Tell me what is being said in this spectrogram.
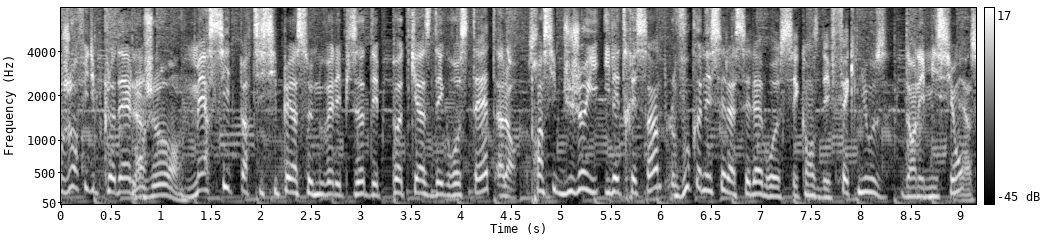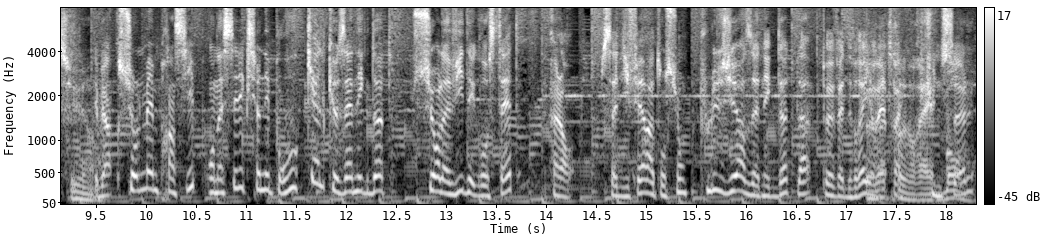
Bonjour Philippe Claudel. Bonjour. Merci de participer à ce nouvel épisode des podcasts des grosses têtes. Alors, principe du jeu, il est très simple. Vous connaissez la célèbre séquence des fake news dans l'émission. Bien sûr. Eh bien, sur le même principe, on a sélectionné pour vous quelques anecdotes sur la vie des grosses têtes. Alors, ça diffère, attention, plusieurs anecdotes là peuvent être vraies, il n'y en a être pas vraies. qu'une Bon. seule.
